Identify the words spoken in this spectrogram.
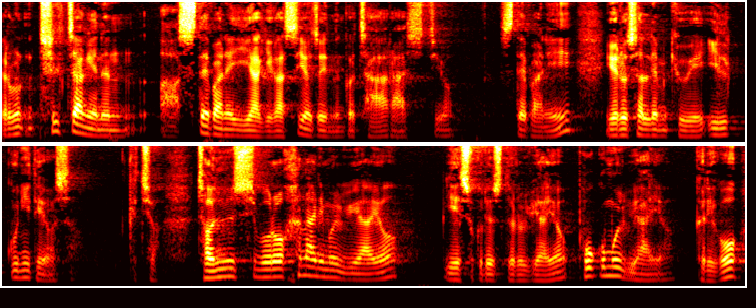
여러분 7장에는 아, 스테반의 이야기가 쓰여져 있는 거 잘 아시지요? 스테반이 예루살렘 교회의 일꾼이 되어서 그렇죠. 전심으로 하나님을 위하여 예수 그리스도를 위하여 복음을 위하여 그리고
